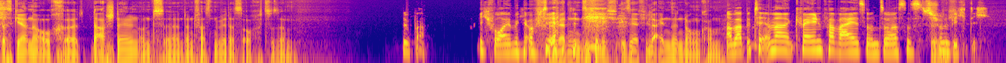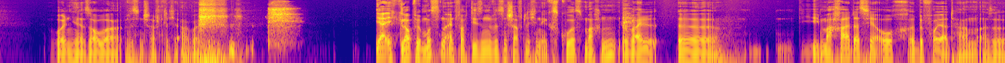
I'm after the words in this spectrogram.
das gerne auch äh, darstellen und äh, dann fassen wir das auch zusammen. Super. Ich freue mich auf die. Da werden sicherlich sehr viele Einsendungen kommen. Aber bitte immer Quellenverweise und sowas, das ist Natürlich. schon wichtig. Wir wollen hier sauber wissenschaftlich arbeiten. ja, ich glaube, wir mussten einfach diesen wissenschaftlichen Exkurs machen, weil äh, die Macher das ja auch äh, befeuert haben. Also.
